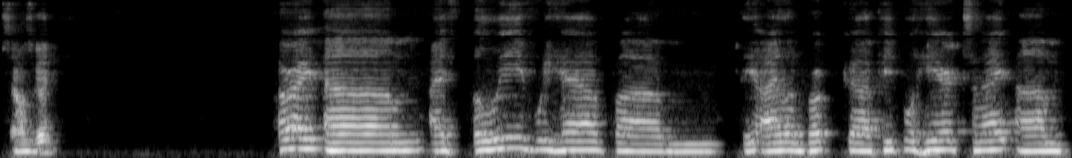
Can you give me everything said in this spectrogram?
Sounds good. All right, um, I believe we have, um, the Island Brook, uh, people here tonight. Um,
